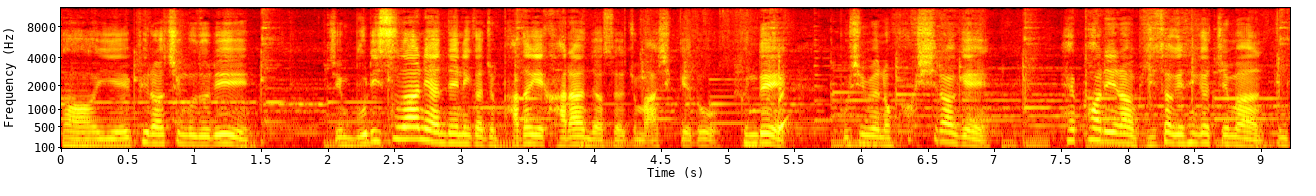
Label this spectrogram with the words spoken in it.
자 이 에피라 친구들이 지금 물이 순환이 안 되니까 좀 바닥에 가라앉았어요. 좀 아쉽게도. 근데 보시면 확실하게 해파리랑 비슷하게 생겼지만 좀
